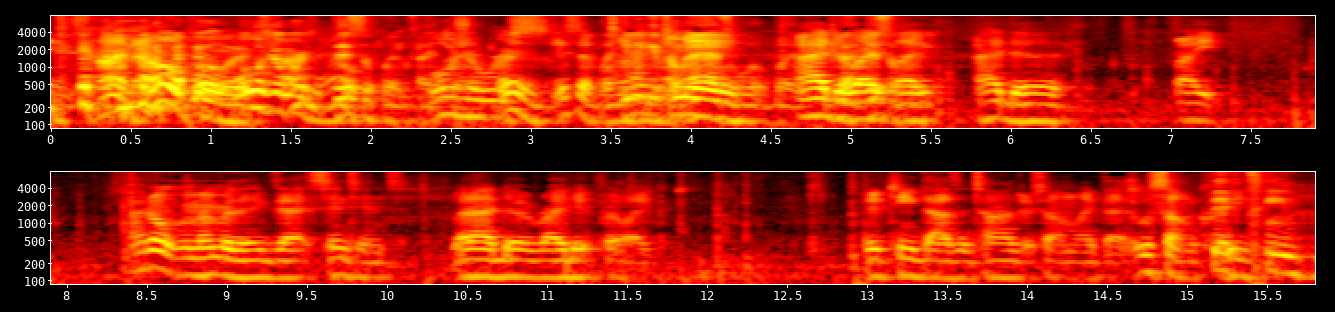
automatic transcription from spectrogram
in time out What, for what was your worst know. discipline type? What was your worst? discipline. Like you didn't get I your ass mean, whooped, but I had to write discipline. like I had to write. I don't remember the exact sentence, but I had to write it for like fifteen thousand times or something like that. It was something crazy, fifteen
